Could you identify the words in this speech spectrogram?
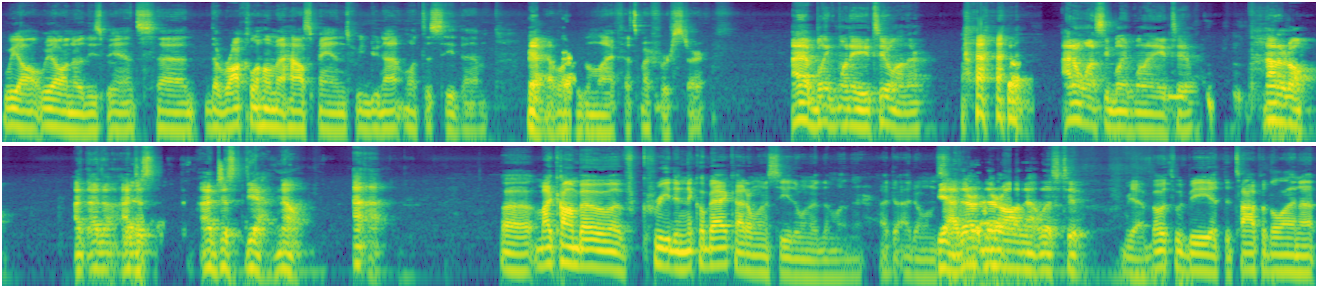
We all we all know these bands. Uh, the Rocklahoma house bands. We do not want to see them Yeah. at Louder Than Life. That's my first start. I have Blink 182 on there. I don't want to see Blink 182. Not at all. I, I, don't, I Yeah. just, I just, yeah, no. Uh-uh. uh, my combo of Creed and Nickelback. I don't want to see either one of them on there. I, I don't want to. Yeah, they're they're on that list too. Yeah, both would be at the top of the lineup.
